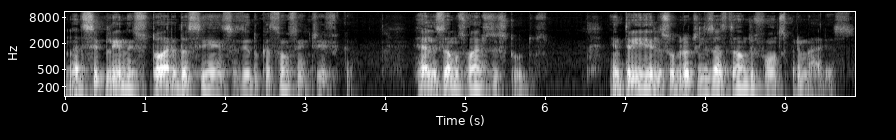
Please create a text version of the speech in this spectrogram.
Na disciplina História das Ciências e Educação Científica, realizamos vários estudos entre eles sobre a utilização de fontes primárias.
